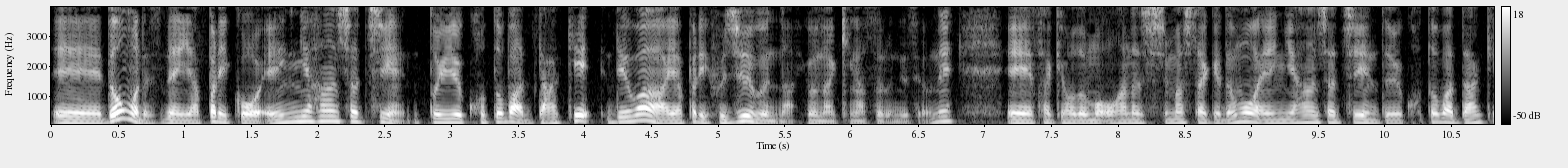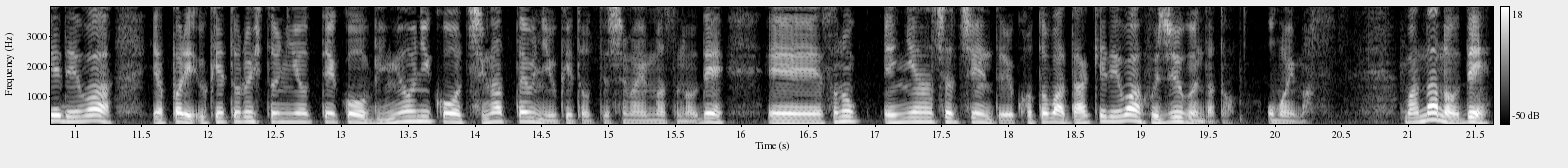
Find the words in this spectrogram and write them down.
えー、どうもですね、やっぱりこう、演技反射遅延という言葉だけでは、やっぱり不十分なような気がするんですよね。えー、先ほどもお話ししましたけども、演技反射遅延という言葉だけでは、やっぱり受け取る人によって、こう、微妙にこう、違ったように受け取ってしまいますので、えー、その演技反射遅延という言葉だけでは不十分だと思います。まあ、なので、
